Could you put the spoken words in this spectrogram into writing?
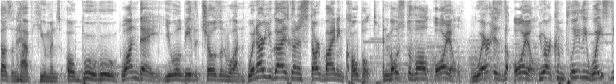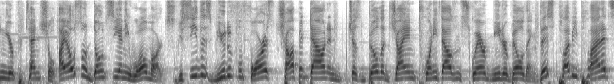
doesn't have humans. Oh, boo-hoo. One day, you will be the chosen one. When are you guys gonna start mining cobalt? And most of all, oil. Where is the oil? You are completely wasting your potential. I also don't see any Walmarts. You see this beautiful forest? Chop it down and just build a giant 20,000 square meter building. This plebby planet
